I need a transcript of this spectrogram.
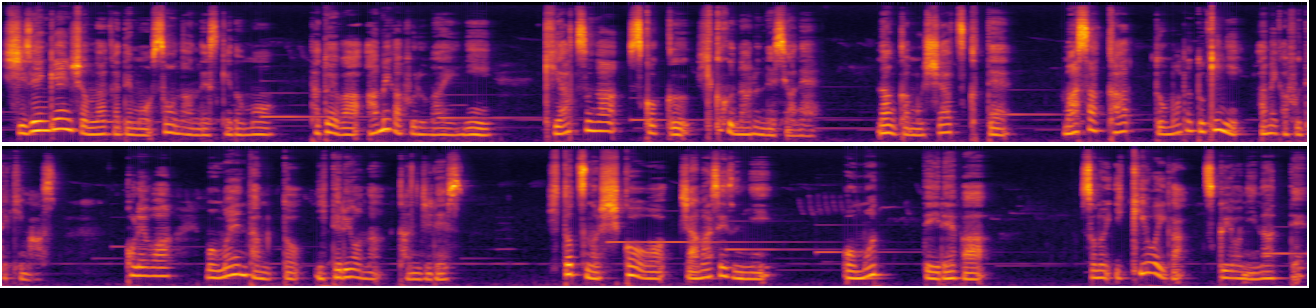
自然現象の中でもそうなんですけども、例えば雨が降る前に気圧がすごく低くなるんですよね。なんか蒸し暑くて、まさかと思った時に雨が降ってきます。これはモメンタムと似てるような感じです。一つの思考を邪魔せずに思っていれば、その勢いがつくようになって、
